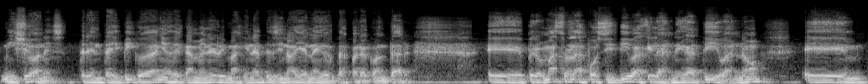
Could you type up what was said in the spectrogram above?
millones, treinta y pico de años de camionero, imagínate si no hay anécdotas para contar. Eh, pero más son las positivas que las negativas, ¿no? Eh,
